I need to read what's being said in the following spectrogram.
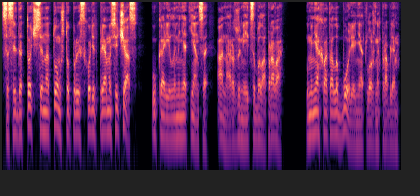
«Сосредоточься на том, что происходит прямо сейчас», — укорила меня Тьенса. Она, разумеется, была права. У меня хватало более неотложных проблем.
